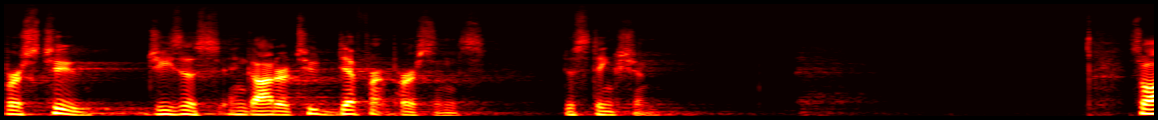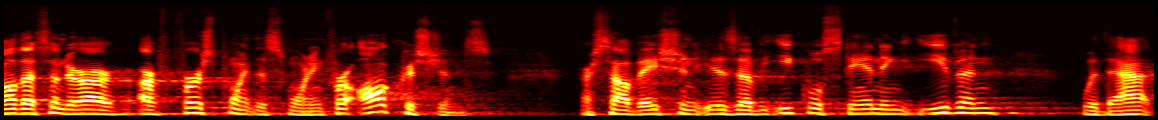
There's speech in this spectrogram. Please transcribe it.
Verse 2, Jesus and God are two different persons, distinction. So, all that's under our, our first point this morning. For all Christians, our salvation is of equal standing, even with that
